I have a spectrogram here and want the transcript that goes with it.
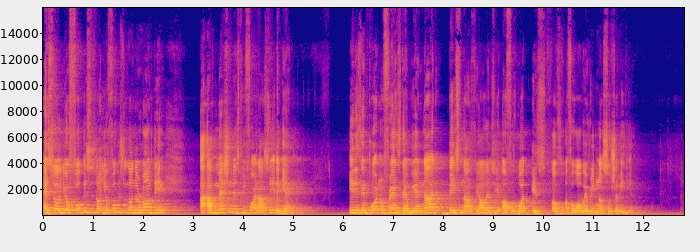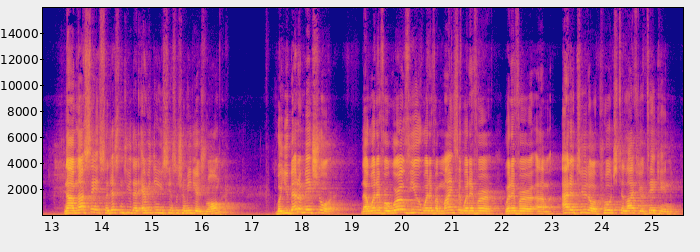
And so your focus is on, your focus is on the wrong thing. I, I've mentioned this before and I'll say it again. It is important, friends, that we are not basing our theology off of what is of, off of what we're reading on social media. Now, I'm not saying suggesting to you that everything you see on social media is wrong, but you better make sure that whatever worldview, whatever mindset, whatever whatever um, attitude or approach to life you're taking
